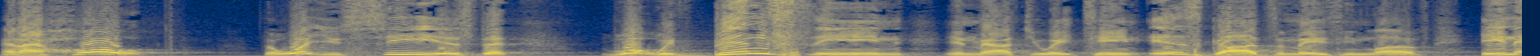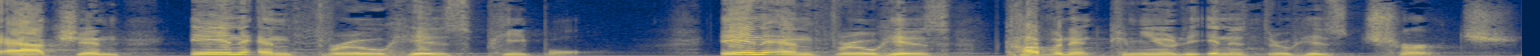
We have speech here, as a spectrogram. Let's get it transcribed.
And I hope that what you see is that what we've been seeing in Matthew 18 is God's amazing love in action in and through his people, in and through his covenant community, in and through his church.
